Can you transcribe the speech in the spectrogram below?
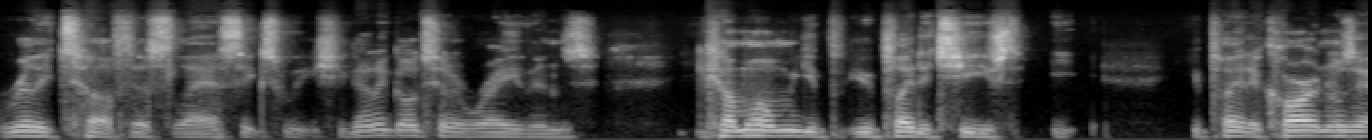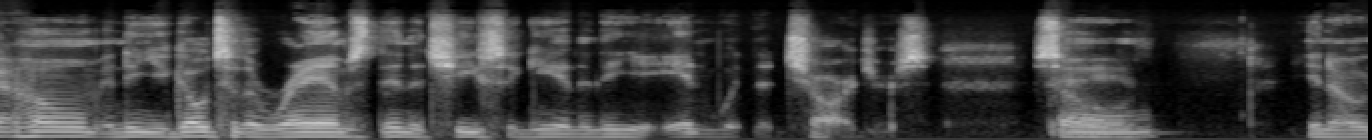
really tough this last six weeks. You're going to go to the Ravens. You come home, you, you play the Chiefs. You play the Cardinals at home, and then you go to the Rams, then the Chiefs again, and then you end with the Chargers. So, Damn. you know,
